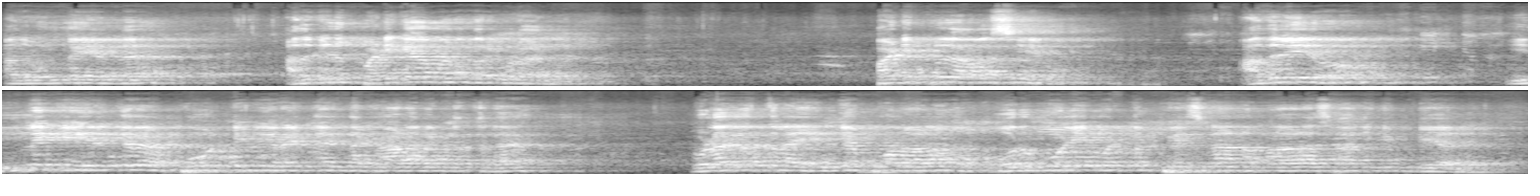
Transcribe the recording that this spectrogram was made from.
அது உண்மை அல்ல. அதுக்குன்னு படிக்காம இருந்துடக்கூடாது படிப்பு அவசியம். அதுலேயும் இன்னைக்கு இருக்கிற போட்டி நிறைந்த இந்த காலகட்டத்தில் உலகத்தில் எங்கே போனாலும் ஒரு மொழி மட்டும் பேசினா நம்மளால சாதிக்க முடியாது.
